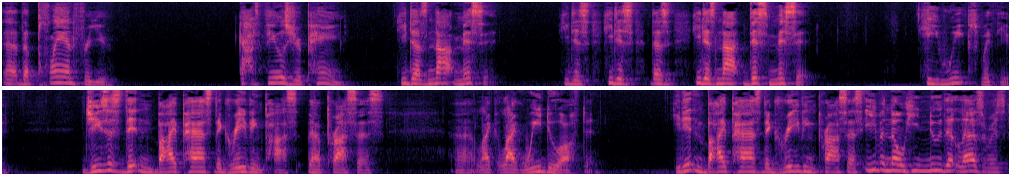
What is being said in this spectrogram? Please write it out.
uh, the plan for you, God feels your pain. He does not miss it. He just, he just does, he does not dismiss it. He weeps with you. Jesus didn't bypass the grieving uh, process uh, like, like we do often. He didn't bypass the grieving process, even though he knew that Lazarus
